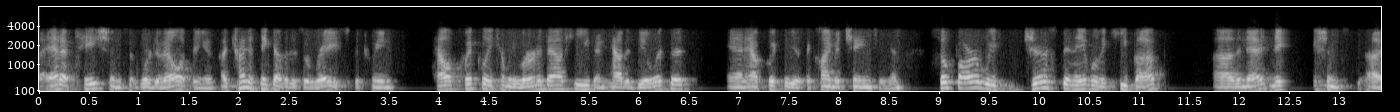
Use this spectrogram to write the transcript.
adaptations that we're developing. I kind of think of it as a race between how quickly can we learn about heat and how to deal with it, and how quickly is the climate changing. And so far, we've just been able to keep up. Uh, the uh,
